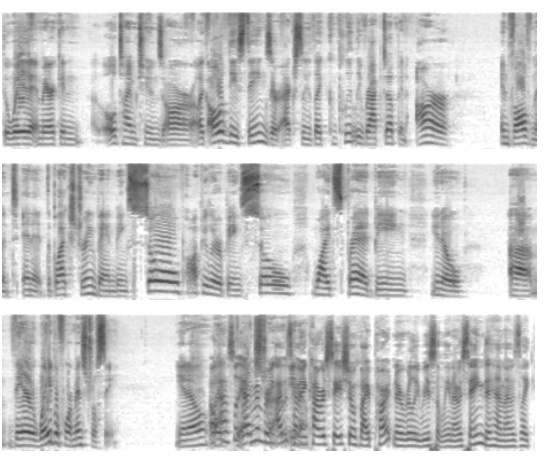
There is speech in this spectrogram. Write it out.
the way that American old time tunes are, like all of these things are actually like completely wrapped up in our involvement in it. The Black String Band being so popular, being so widespread, being you know um, there way before minstrelsy you know? Oh like, absolutely. I remember i was having know. a conversation with my partner really recently and i was saying to him i was like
